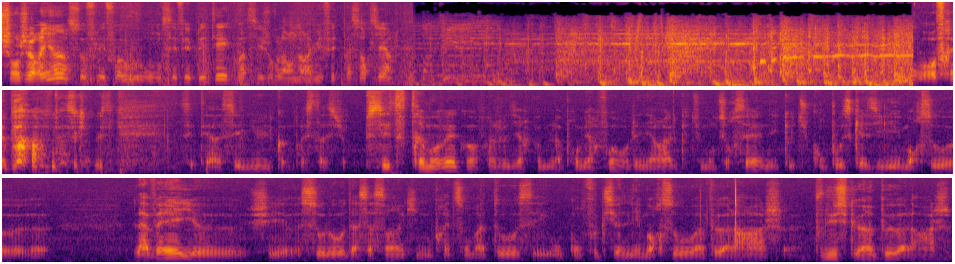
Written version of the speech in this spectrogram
change rien, sauf les fois où on s'est fait péter. Ces jours-là, on aurait mieux fait de pas sortir. On le referait pas, parce que c'était assez nul comme prestation. C'est très mauvais, quoi. Enfin, je veux dire, comme la première fois en général que tu montes sur scène et que tu composes quasi les morceaux euh, la veille euh, chez euh, Solo d'Assassin qui nous prête son matos et on confectionne les morceaux un peu à l'arrache, plus qu'un peu à l'arrache,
